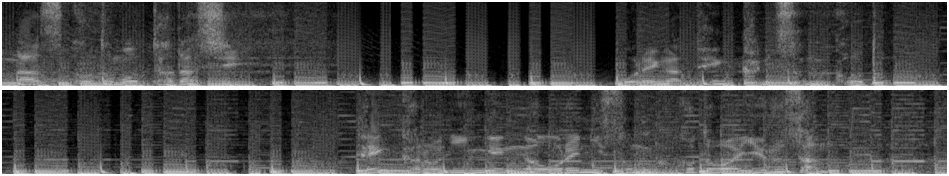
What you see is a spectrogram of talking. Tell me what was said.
なすことも正しい。俺が天下に背こうと。天下の人間が俺に背くことは許さん。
